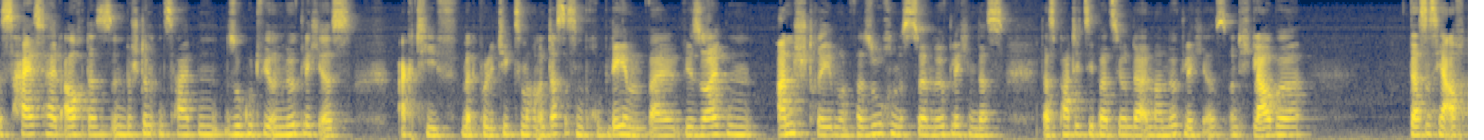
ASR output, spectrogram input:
es heißt halt auch, dass es in bestimmten Zeiten so gut wie unmöglich ist, aktiv mit Politik zu machen. Und das ist ein Problem, weil wir sollten anstreben und versuchen, es zu ermöglichen, dass, dass Partizipation da immer möglich ist. Und ich glaube, dass es ja auch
